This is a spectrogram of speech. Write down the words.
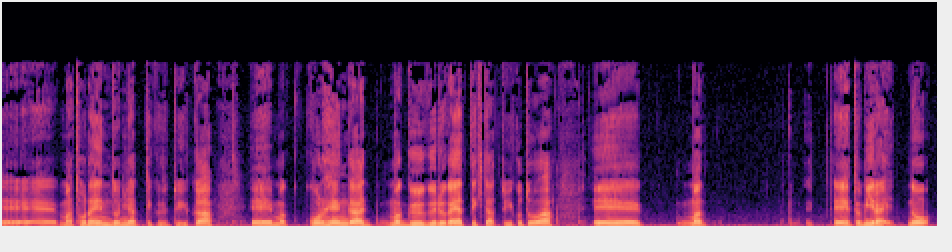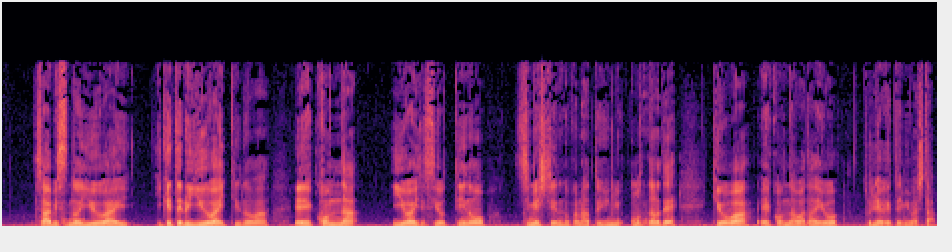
えー、まあ、トレンドになってくるというか、えー、まあ、この辺が、まあ、Google がやってきたということは、えー、まあ、えっ、ー、と、未来のサービスの UI、いけてる UI っていうのは、えー、こんな UI ですよっていうのを示しているのかなというふうに思ったので、今日は、えこんな話題を取り上げてみました。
